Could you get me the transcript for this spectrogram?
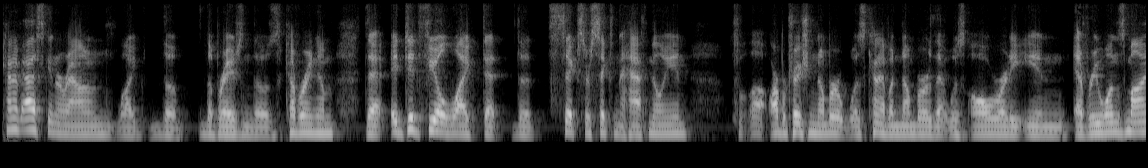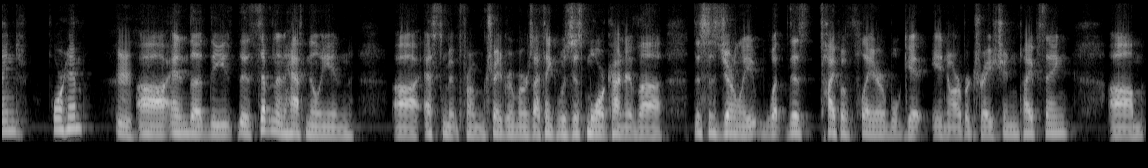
kind of asking around like the the Braves and those covering them, that it did feel like that the six or six and a half million uh, arbitration number was kind of a number that was already in everyone's mind for him. Uh, and the the the seven and a half million uh, estimate from trade rumors, I think, was just more kind of uh, this is generally what this type of player will get in arbitration type thing. Um,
